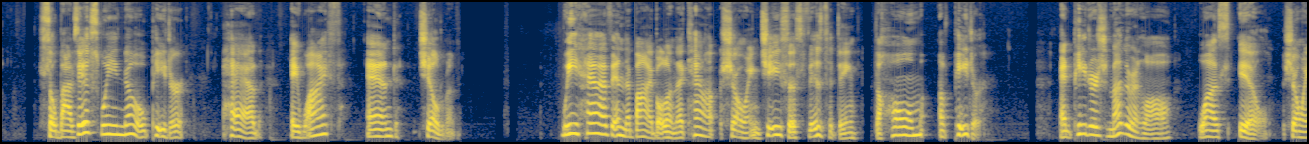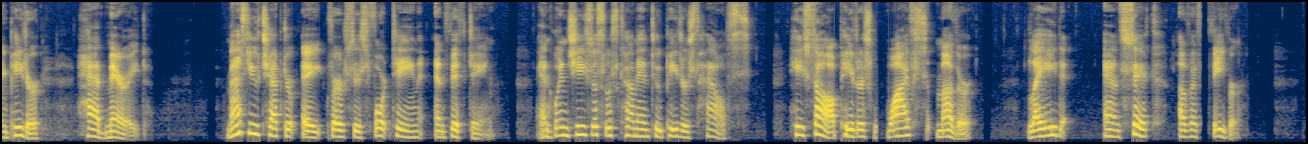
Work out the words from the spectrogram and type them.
So, by this we know Peter had a wife and children. We have in the Bible an account showing Jesus visiting the home of Peter. And Peter's mother in law was ill, showing Peter had married. Matthew chapter 8, verses 14 and 15. And when Jesus was come into Peter's house, he saw Peter's wife's mother laid and sick of a fever.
